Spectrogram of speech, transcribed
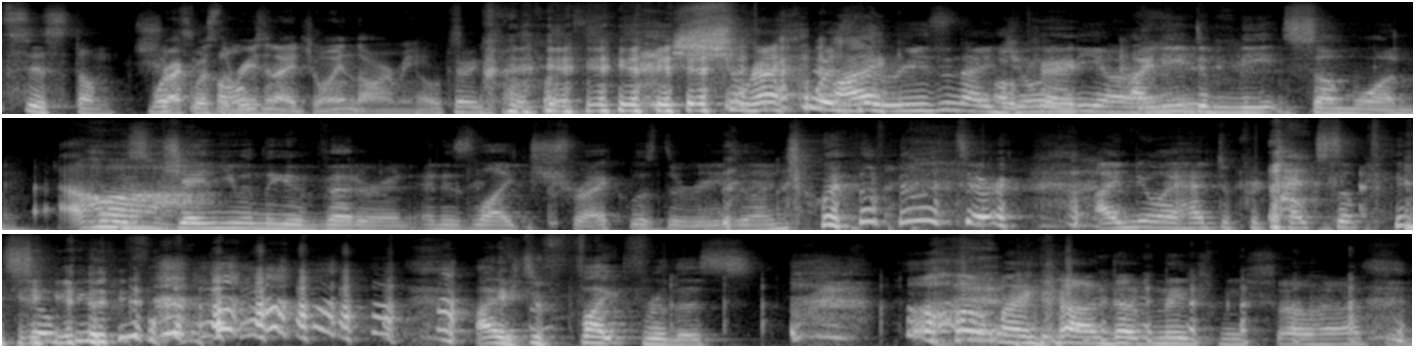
system. Shrek What's it was the called? reason I joined the army. Military complex. Shrek was I- the reason I joined Okay, the army. I need to meet someone who's ah. genuinely a veteran and is like Shrek was the reason I joined the military. I knew I had to protect something so beautiful. I had to fight for this. Oh my god, that makes me so happy.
